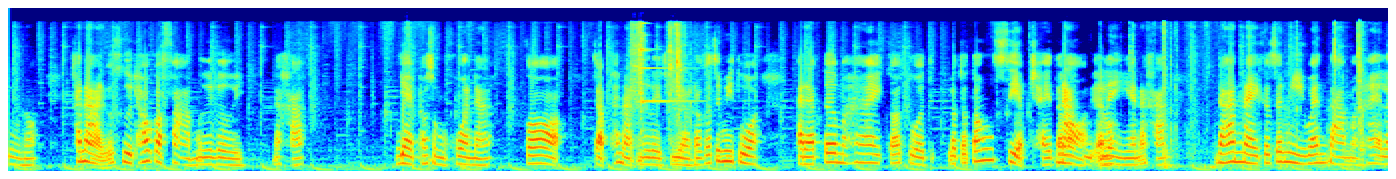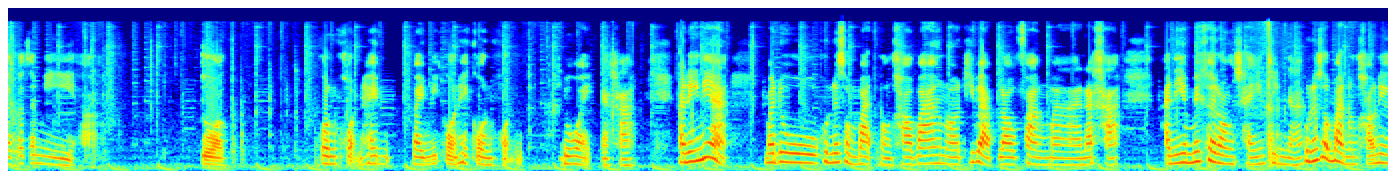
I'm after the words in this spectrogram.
ดูเนาะ ขนาดก็คือเท่ากับฝ่ามือเลยนะคะ ใหญ่พอสมควรนะ ก็จับถนัดมือเลยทีเดียวเราก็จะมีตัวอะแดปเตอร์มาให้ก็ตัวเราจะต้องเสียบใช้ตลอดหรืออะไรอย่างเงี้ยนะคะ ด้านในก็จะมีแว่นตามาให้แล้วก็จะมีตัวโกนขนให้ใบมีดโกนให้โกนขนด้วยนะคะคราวนี้เนี่ย มาดูคุณสมบัติของเขาบ้างเนาะที่แบบเราฟังมานะคะ อันนี้ยังไม่เคยลองใช้จริงๆนะ คุณสมบัติของเขาเนี่ย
